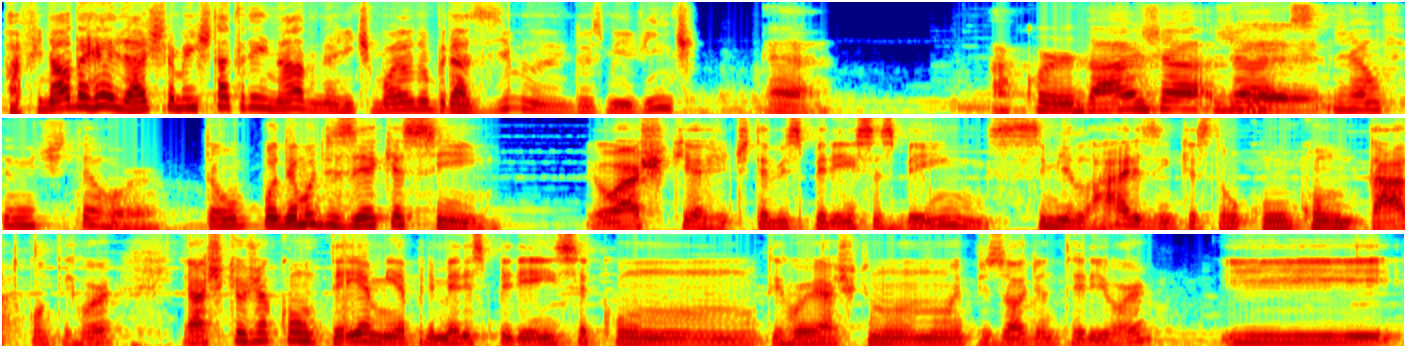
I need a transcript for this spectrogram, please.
Afinal, da realidade também está treinado, né? A gente mora no Brasil né, em 2020. É. Acordar já, já, é... já é um filme de terror. Então podemos dizer que assim, eu acho que a gente teve experiências bem similares em questão com o contato com o terror. Eu acho que eu já contei a minha primeira experiência com terror, acho que num, num episódio anterior. E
